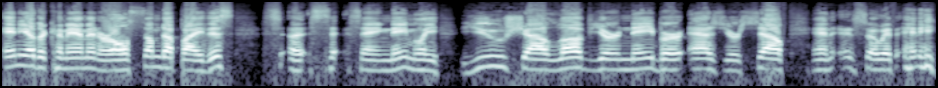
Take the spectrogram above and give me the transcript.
any other commandment are all summed up by this, uh, saying, namely, you shall love your neighbor as yourself. And so, if any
